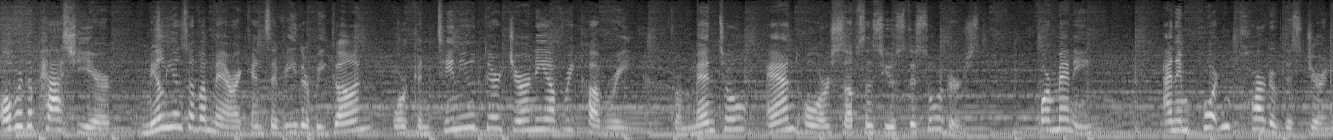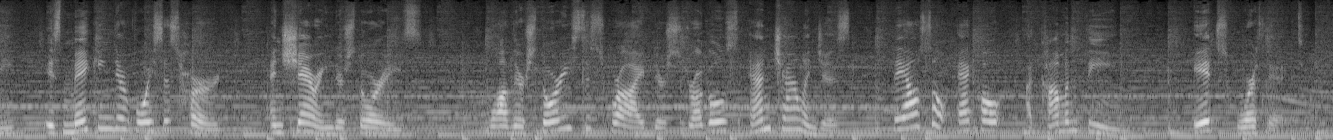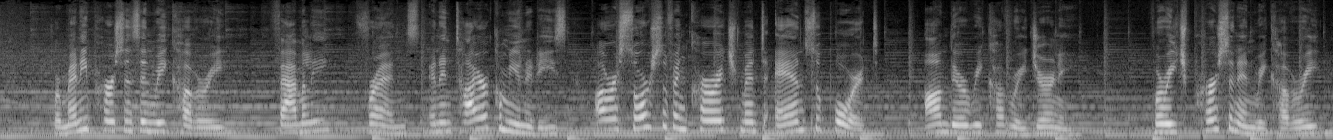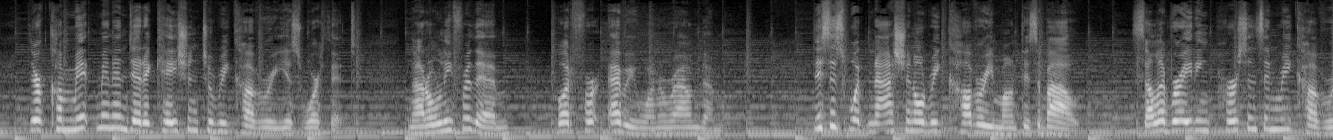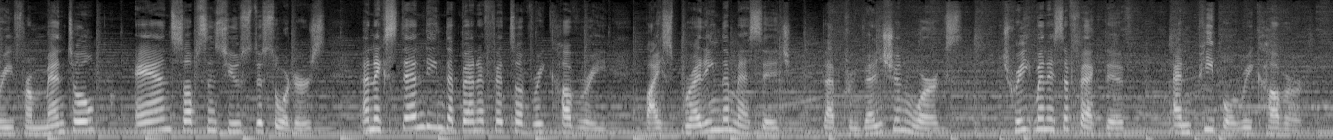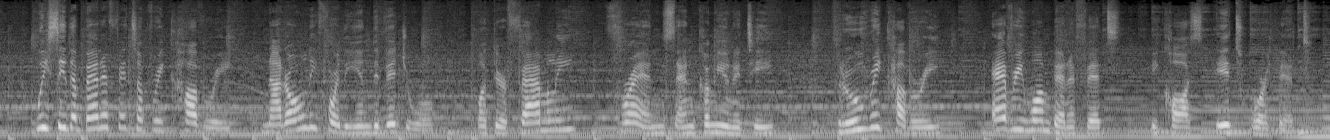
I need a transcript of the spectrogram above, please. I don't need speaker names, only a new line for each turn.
Over the past year, millions of Americans have either begun or continued their journey of recovery from mental and or substance use disorders. For many, an important part of this journey is making their voices heard and sharing their stories. While their stories describe their struggles and challenges, they also echo a common theme it's worth it. For many persons in recovery, family, friends, and entire communities are a source of encouragement and support on their recovery journey. For each person in recovery, their commitment and dedication to recovery is worth it, not only for them, but for everyone around them. This is what National Recovery Month is about celebrating persons in recovery from mental and substance use disorders and extending the benefits of recovery by spreading the message that prevention works, treatment is effective, and people recover. We see the benefits of recovery not only for the individual, but their family, friends, and community. Through recovery, everyone benefits because it's worth it.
